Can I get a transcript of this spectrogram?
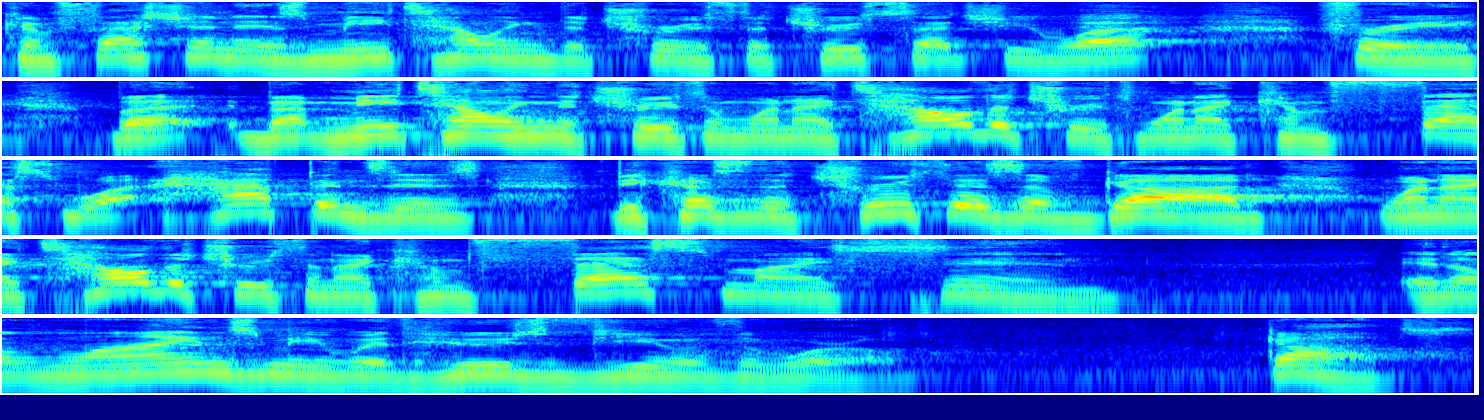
Confession is me telling the truth. The truth sets you what? Free. But, but me telling the truth. And when I tell the truth, when I confess, what happens is because the truth is of God, when I tell the truth and I confess my sin, it aligns me with whose view of the world? God's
